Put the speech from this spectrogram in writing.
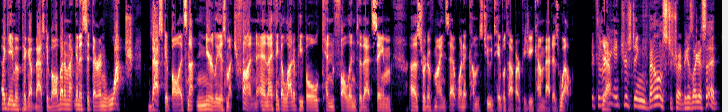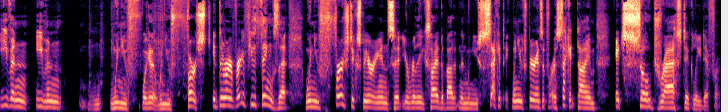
a game of pickup basketball, but I'm not going to sit there and watch basketball. It's not nearly as much fun. And I think a lot of people can fall into that same uh, sort of mindset when it comes to tabletop RPG combat as well. It's a very Yeah. interesting balance to try because, like I said, even even when you when you first, it, there are very few things that when you first experience it, you're really excited about it, and then when you second, when you experience it for a second time, it's so drastically different.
